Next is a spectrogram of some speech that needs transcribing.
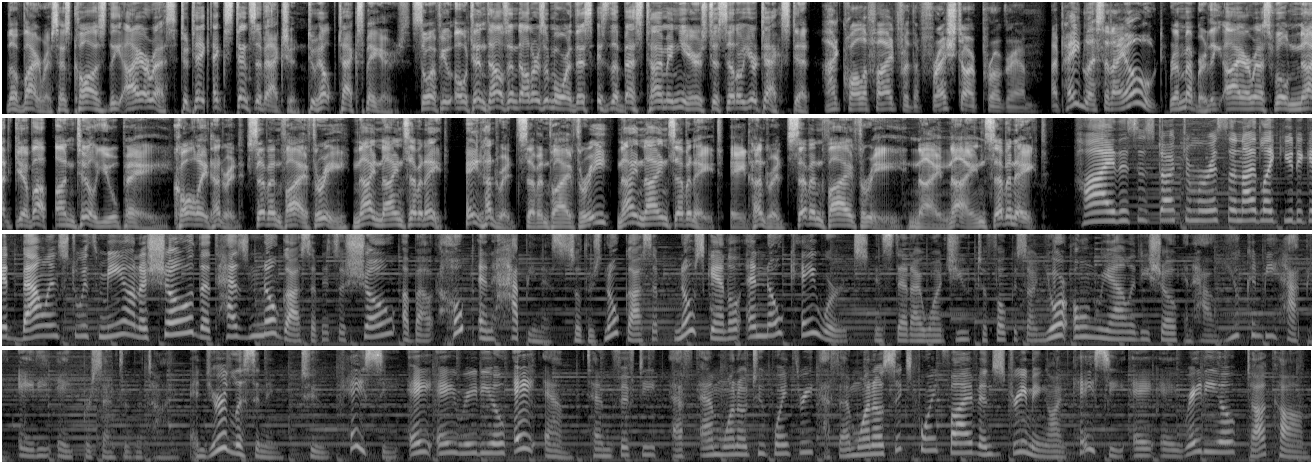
The virus has caused the IRS to take extensive action to help taxpayers. So if you owe $10,000 or more, this is the best time in years to settle your tax debt. I qualified for the Fresh Start program. I paid less than I owed. Remember, the IRS will not give up until you pay. Call 800 753 9978. 800 753 9978. 800 753 9978. Hi, this is Dr. Marissa, and I'd like you to get balanced with me on a show that has no gossip. It's a show about hope and happiness. So there's no gossip, no scandal, and no K words. Instead, I want you to focus on your own reality show and how you can be happy 88% of the time. And you're listening to KCAA Radio AM 1050, FM 102.3, FM 106.5, and streaming on KCAAradio.com.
